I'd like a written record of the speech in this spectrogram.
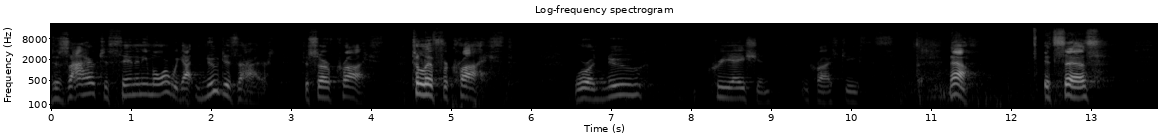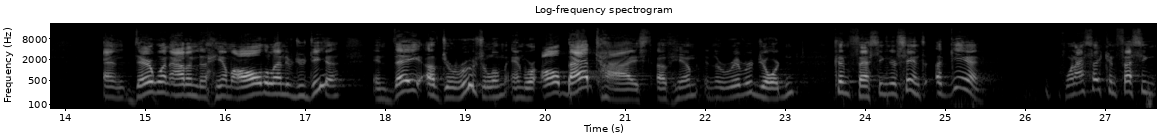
desire to sin anymore. We got new desires to serve Christ, to live for Christ. We're a new creation in Christ Jesus. Now, it says, And there went out unto him all the land of Judea, and they of Jerusalem, and were all baptized of him in the river Jordan, confessing their sins. Again, when I say confessing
